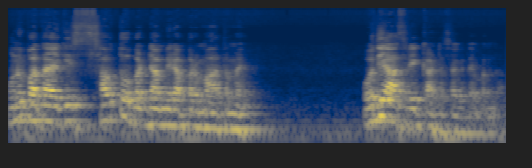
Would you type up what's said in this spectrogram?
ਉਹਨੂੰ ਪਤਾ ਹੈ ਕਿ ਸਭ ਤੋਂ ਵੱਡਾ ਮੇਰਾ ਪਰਮਾਤਮਾ ਹੈ। ਉਹਦੇ ਆਸਰੇ ਕੱਟ ਸਕਦਾ ਬੰਦਾ।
